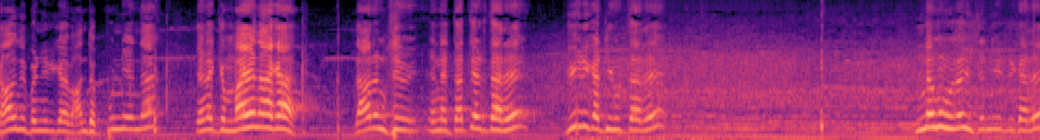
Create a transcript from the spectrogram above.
கலந்து பண்ணியிருக்காரு. அந்த புண்ணியம் தான் எனக்கு மகனாக லாரன்ஸ் என்னை தத்தெடுத்தாரு வீடு கட்டி கொடுத்தாரு. இன்னமும் உதவி செஞ்சுக்கிட்டு இருக்காரு.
